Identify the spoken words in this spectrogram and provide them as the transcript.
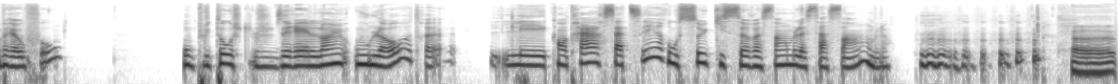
Vrai ou faux? Ou plutôt, je dirais l'un ou l'autre. Les contraires s'attirent ou ceux qui se ressemblent s'assemblent? Euh,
